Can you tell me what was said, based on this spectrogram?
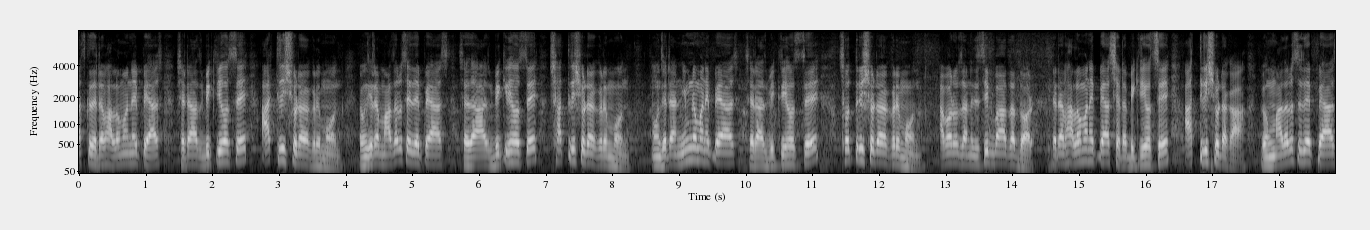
আজকে যেটা ভালো মানের পেঁয়াজ, সেটা আজ বিক্রি হচ্ছে আটত্রিশশো টাকা করে মন। এবং যেটা মাজারো সাইজের পেঁয়াজ, সেটা আজ বিক্রি হচ্ছে সাতত্রিশশো টাকা করে মন। এবং যেটা নিম্নমানের পেঁয়াজ, সেটা আজ বিক্রি হচ্ছে ছত্রিশশো টাকা করে মন। আবারও জানিয়ে দিচ্ছি বাজার দর। যেটা ভালো মানের পেঁয়াজ, সেটা বিক্রি হচ্ছে আটত্রিশশো টাকা। এবং মাজারো সাইজের পেঁয়াজ,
